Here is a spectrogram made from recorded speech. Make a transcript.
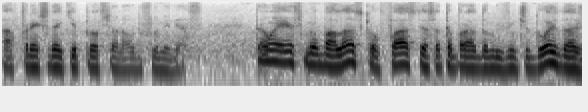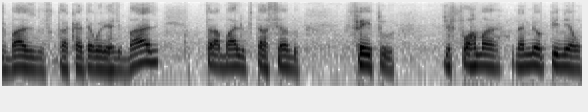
à frente da equipe profissional do Fluminense. Então é esse meu balanço que eu faço dessa temporada 2022, das bases do, da categoria de base, trabalho que está sendo feito de forma, na minha opinião,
